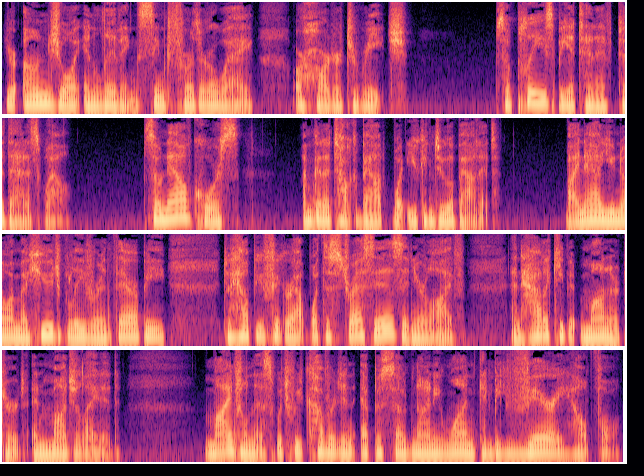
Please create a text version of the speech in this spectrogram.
your own joy in living seemed further away or harder to reach. So please be attentive to that as well. So now, of course, I'm going to talk about what you can do about it. By now, you know I'm a huge believer in therapy to help you figure out what the stress is in your life and how to keep it monitored and modulated. Mindfulness, which we covered in episode 91, can be very helpful.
